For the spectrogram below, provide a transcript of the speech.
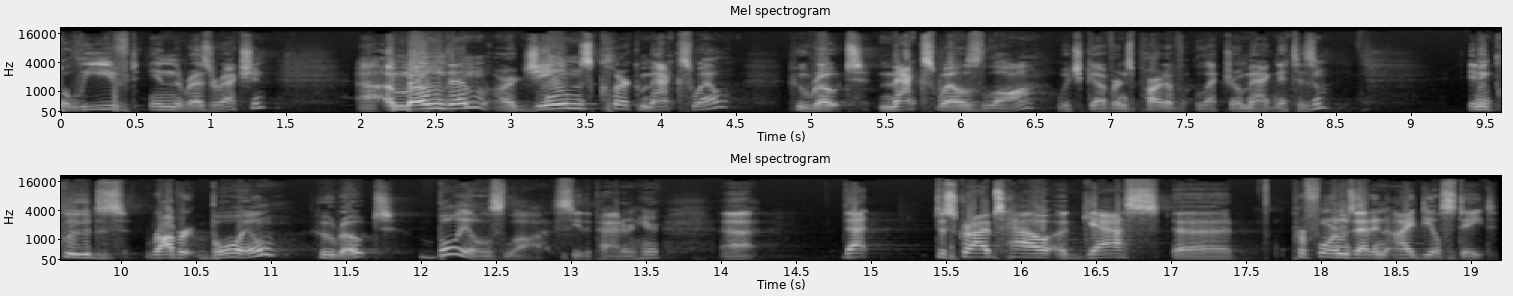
believed in the resurrection. Uh, among them are James Clerk Maxwell, who wrote Maxwell's Law, which governs part of electromagnetism. It includes Robert Boyle, who wrote Boyle's Law. See the pattern here? Uh, that describes how a gas uh, performs at an ideal state.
